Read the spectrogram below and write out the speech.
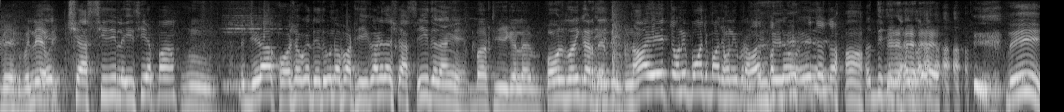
ਵੇਖ ਬੱਲੇ ਆ ਬਈ। 86 ਦੀ ਲਈ ਸੀ ਆਪਾਂ। ਹੂੰ। ਤੇ ਜਿਹੜਾ ਖੁਸ਼ ਹੋ ਕੇ ਦੇ ਦੂ ਨਫਾ ਠੀਕ ਆ ਨਹੀਂ ਤਾਂ 86 ਹੀ ਦੇ ਦਾਂਗੇ। ਬਸ ਠੀਕ ਹੈ ਲੈ ਪਹੁੰਚ ਤਾਂ ਨਹੀਂ ਕਰ ਦਿੰਦੀ। ਨਾ ਇਹ ਚੋਂ ਨਹੀਂ ਪਹੁੰਚ ਪਹੁੰਚ ਹੋਣੀ ਭਰਾਵਾ। ਪੱਲੇ ਇਹ ਚ- ਹਾਂ ਅੱਧੀ ਗੱਲ ਨਹੀਂ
